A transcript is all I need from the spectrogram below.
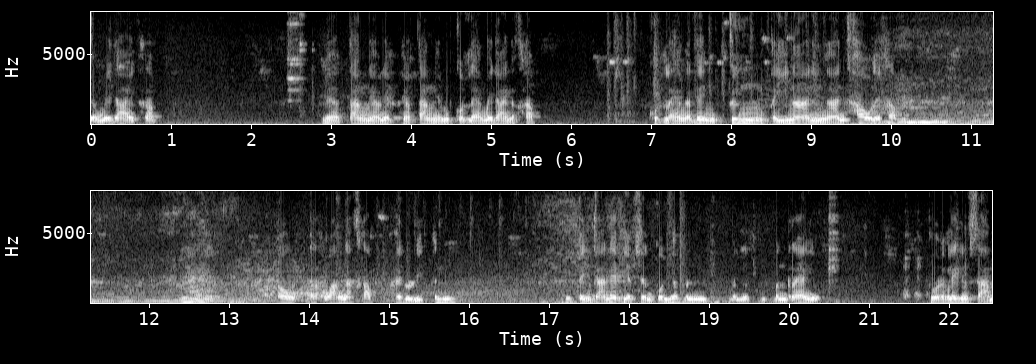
ยังไม่ได้ครับ แนวตั้งแนวเนี้ยแนวตั้งเนี่ยมันกดแรงไม่ได้นะครับ กดแรงกระเด้งกึ้งตีหน้านี่งานเข้าเลยครับ ต้องระวังนะครับไฮดรอลิกมันเป็นการได้เปรียบเชิงกลครับมันมันมันแรงอยู่ ตัวเล็กๆสาม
